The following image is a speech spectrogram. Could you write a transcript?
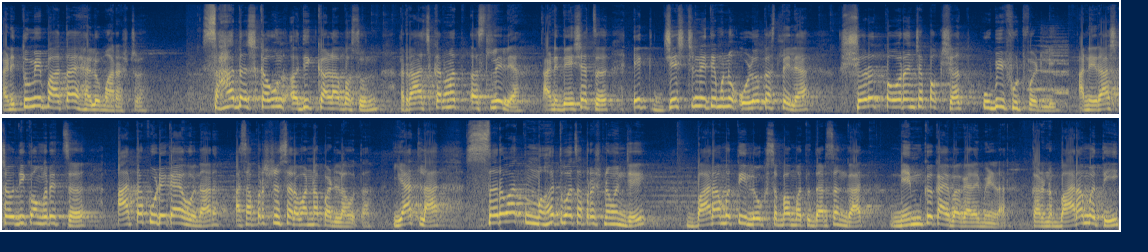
आणि तुम्ही पाहताय हॅलो महाराष्ट्र सहा दशकाहून अधिक काळापासून राजकारणात असलेल्या आणि देशाचं एक ज्येष्ठ नेते म्हणून ओळख असलेल्या शरद पवारांच्या पक्षात उभी फूट पडली. आणि राष्ट्रवादी काँग्रेसचं आता पुढे काय होणार असा प्रश्न सर्वांना पडला होता. यातला सर्वात महत्त्वाचा प्रश्न म्हणजे बारामती लोकसभा मतदारसंघात नेमकं काय बघायला मिळणार? कारण बारामती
